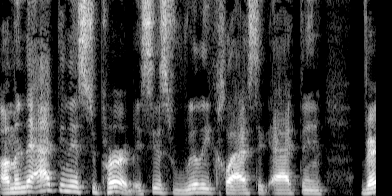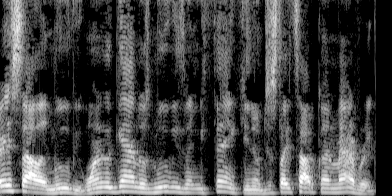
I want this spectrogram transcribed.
Um, and the acting is superb. It's just really classic acting. Very solid movie. One of again those movies make me think, you know, just like Top Gun Maverick.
